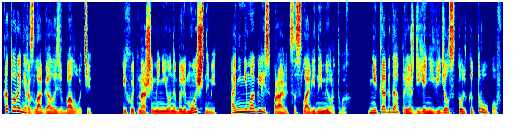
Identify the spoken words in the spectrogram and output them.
которая не разлагалась в болоте. И хоть наши миньоны были мощными, они не могли справиться с лавиной мертвых. Никогда прежде я не видел столько трупов.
